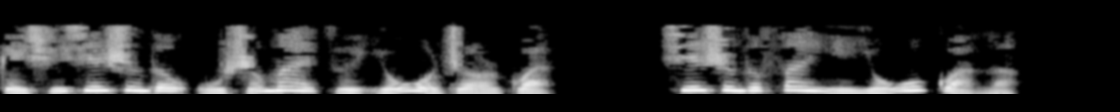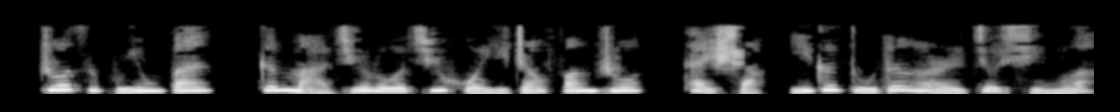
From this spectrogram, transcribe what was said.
给徐先生的五升麦子由我这儿灌，先生的饭也由我管了。桌子不用搬，跟马驹罗驹火一张方桌，带上一个独凳儿就行了。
